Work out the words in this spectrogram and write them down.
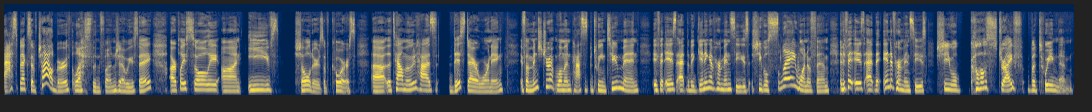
aspects of childbirth, less than fun, shall we say, are placed solely on Eve's shoulders, of course. Uh, the Talmud has this dire warning if a menstruant woman passes between two men, if it is at the beginning of her menses, she will slay one of them. And if it is at the end of her menses, she will cause strife between them.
